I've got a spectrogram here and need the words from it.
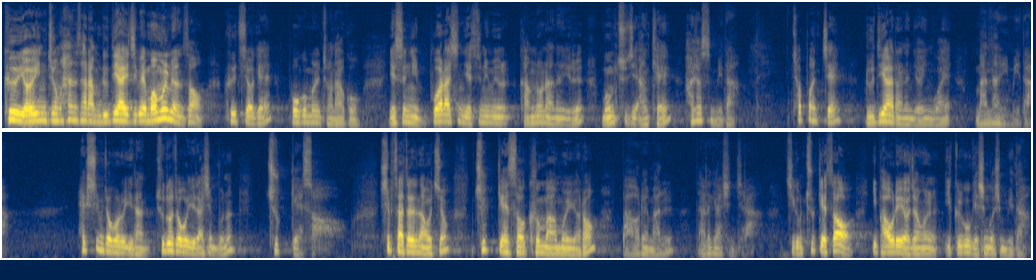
그 여인 중 한 사람 루디아의 집에 머물면서 그 지역에 복음을 전하고 예수님 부활하신 예수님을 강론하는 일을 멈추지 않게 하셨습니다. 첫 번째 루디아라는 여인과의 만남입니다. 핵심적으로 일한 주도적으로 일하신 분은 주께서 14절에 나오죠. 주께서 그 마음을 열어 바울의 말을 따르게 하신지라. 지금 주께서 이 바울의 여정을 이끌고 계신 것입니다.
